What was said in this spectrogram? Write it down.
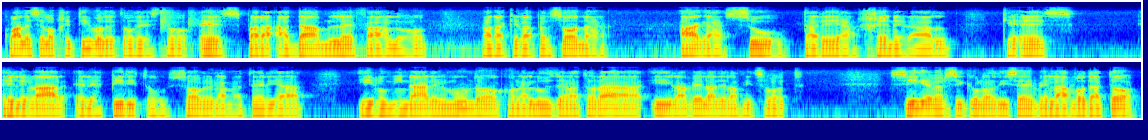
¿Cuál es el objetivo de todo esto? Es para Adam le falo, para que la persona haga su tarea general, que es elevar el espíritu sobre la materia, iluminar el mundo con la luz de la Torah y la vela de los mitzvot. Sigue el versículo, dice, velavodato.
